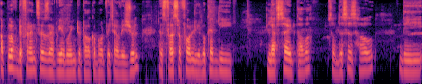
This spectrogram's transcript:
couple of differences that we are going to talk about which are visual is first of all you look at the left side cover. So this is how the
